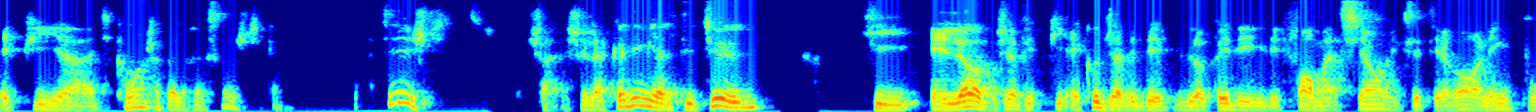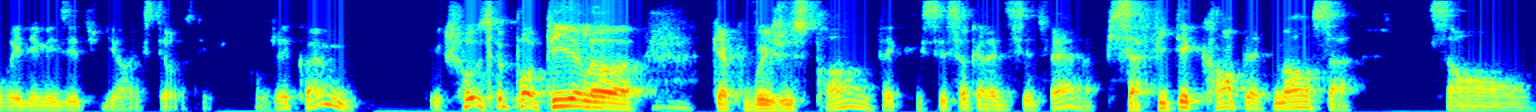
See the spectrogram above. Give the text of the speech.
Et puis, elle dit, comment j'appellerais ça? Je dis, tu sais, j'ai l'Académie Altitude qui est là. Puis, écoute, j'avais développé des, formations, etc., en ligne pour aider mes étudiants, etc. J'ai quand même quelque chose de pas pire qu'elle pouvait juste prendre. C'est ça qu'elle a décidé de faire. Puis ça fitait complètement sa, son,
